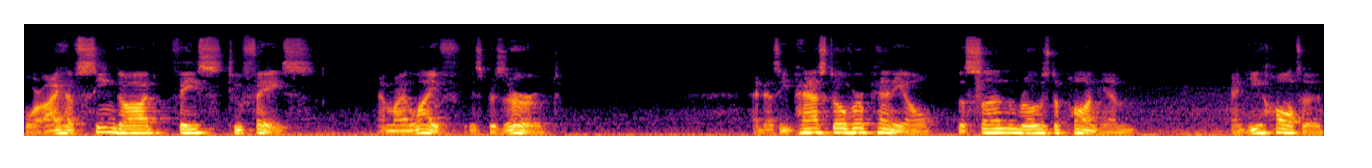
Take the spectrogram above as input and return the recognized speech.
for I have seen God face to face, and my life is preserved. And as he passed over Peniel, the sun rose upon him, and he halted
